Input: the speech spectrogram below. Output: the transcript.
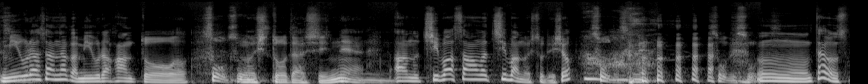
三浦さんなんか三浦半島そうそうの人だしね。うんあの千葉さんは千葉の人でしょ？そうですね。そうですそううです、ん多分そ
